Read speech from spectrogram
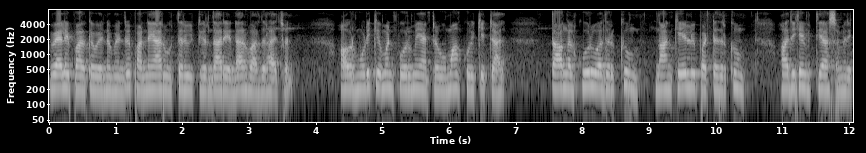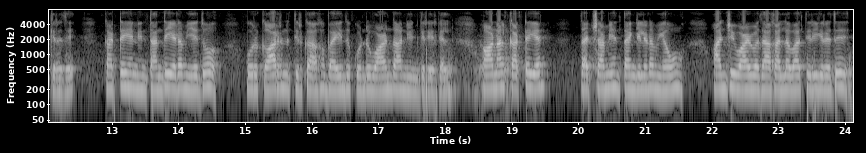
வேலை பார்க்க வேண்டும் என்று பண்ணையார் உத்தரவிட்டிருந்தார் என்றார் வரதராஜன். அவர் முடிக்கும் முன் பொறுமையற்ற உமா குறுக்கிட்டாள். தாங்கள் கூறுவதற்கும் நான் கேள்விப்பட்டதற்கும் அதிக வித்தியாசம் இருக்கிறது. கட்டையனின் தந்தையிடம் ஏதோ ஒரு காரணத்திற்காக பயந்து கொண்டு வாழ்ந்தான் என்கிறீர்கள். ஆனால் கட்டையன் தற்சமயம் தங்களிடம் மிகவும் அஞ்சி வாழ்வதாக அல்லவா தெரிகிறது?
